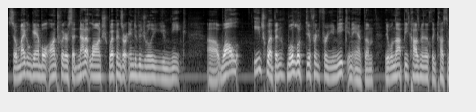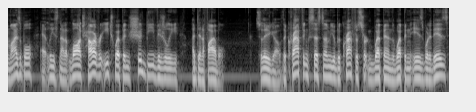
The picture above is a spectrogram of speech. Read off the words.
so. Michael Gamble on Twitter said, "Not at launch. Weapons are individually unique. Uh, while each weapon will look different for unique in Anthem, they will not be cosmetically customizable, at least not at launch. However, each weapon should be visually identifiable. So there you go. The crafting system, you'll craft a certain weapon, and the weapon is what it is.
